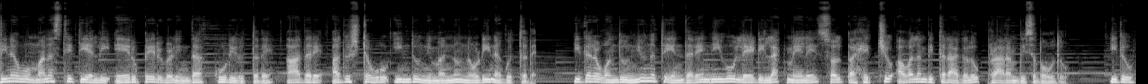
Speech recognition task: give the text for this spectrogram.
ದಿನವು ಮನಸ್ಥಿತಿಯಲ್ಲಿ ಏರುಪೇರುಗಳಿಂದ ಕೂಡಿರುತ್ತದೆ, ಆದರೆ ಅದೃಷ್ಟವು ಇಂದು ನಿಮ್ಮನ್ನು ನೋಡಿ ನಗುತ್ತದೆ. ಇದರ ಒಂದು ನ್ಯೂನತೆ ಎಂದರೆ ನೀವು ಲೇಡಿ ಲಕ್ ಮೇಲೆ ಸ್ವಲ್ಪ ಹೆಚ್ಚು ಅವಲಂಬಿತರಾಗಲು ಪ್ರಾರಂಭಿಸಬಹುದು. ಇದು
